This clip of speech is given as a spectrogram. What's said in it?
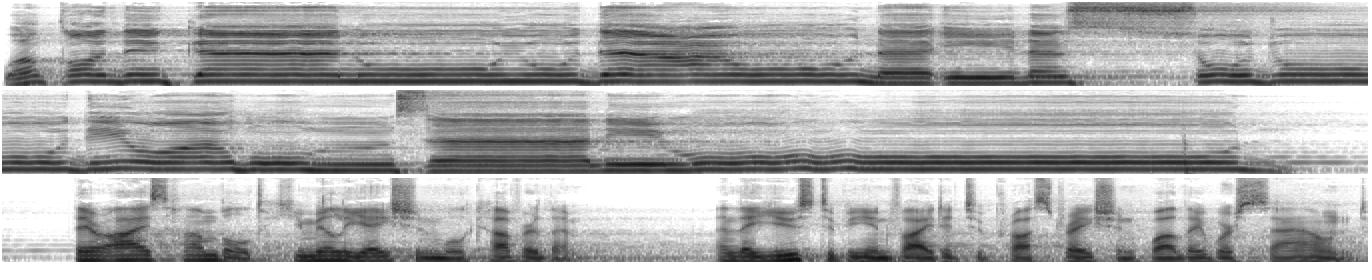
وقد كانوا يدعون إلى السجود وهم سالمون Their eyes humbled, humiliation will cover them, and they used to be invited to prostration while they were sound.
